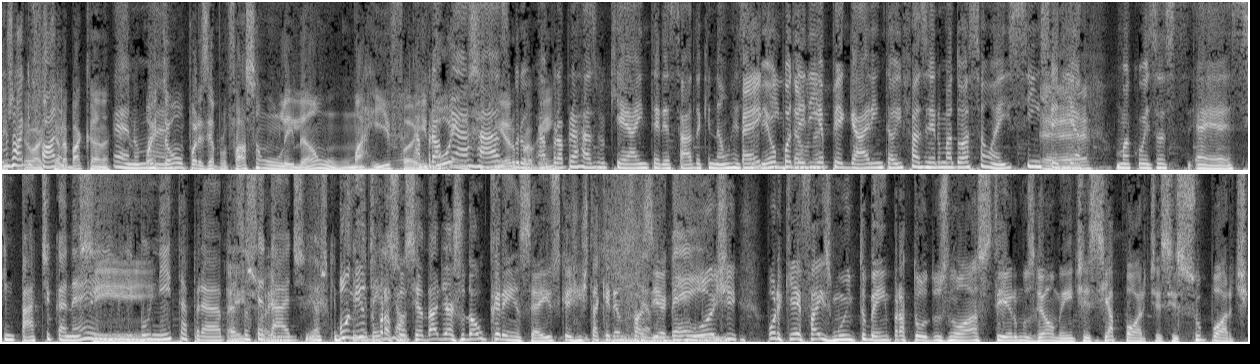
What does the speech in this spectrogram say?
não jogue eu acho que fora. era bacana. É, não Ou é. então, por exemplo, façam um leilão, uma rifa A e própria, esse dinheiro pra Hasbro, a própria Hasbro, que é a interessada que não recebeu, Pegue, então, poderia né? pegar então e fazer uma doação. Aí sim É. seria uma coisa é, simpática, né? Sim. E, e bonita para É a isso sociedade. acho que Bonito pra legal. sociedade e ajudar o crença. É isso que a gente tá querendo fazer aqui Também. hoje, porque faz muito bem para todos nós termos realmente esse aporte, esse suporte.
